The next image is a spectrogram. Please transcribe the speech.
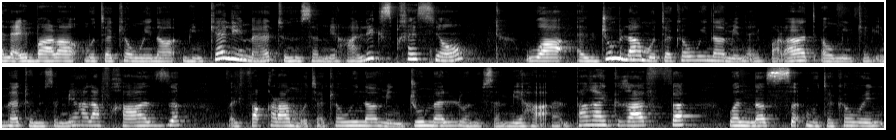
العبارة متكونة من كلمات نسميها l'expression والجملة متكونة من عبارات أو من كلمات ونسميها la phrase والفقرة متكونة من جمل ونسميها un paragraphe والنص متكون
